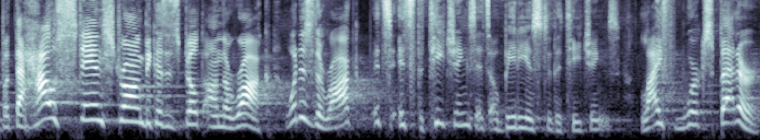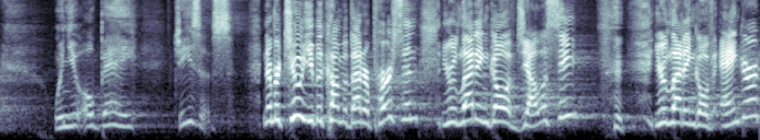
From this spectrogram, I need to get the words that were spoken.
but the house stands strong because it's built on the rock. What is the rock? It's, it's the teachings, it's obedience to the teachings. Life works better when you obey Jesus. Number two, you become a better person. You're letting go of jealousy. You're letting go of anger.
